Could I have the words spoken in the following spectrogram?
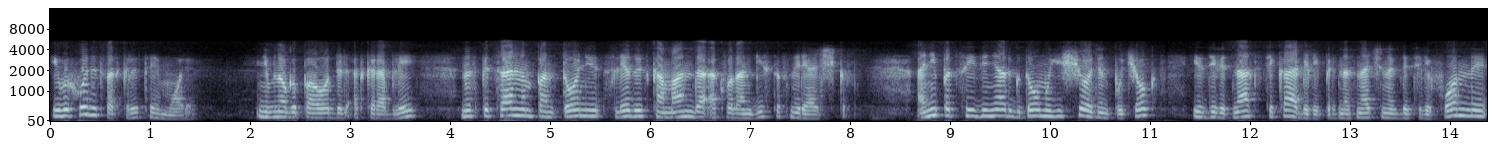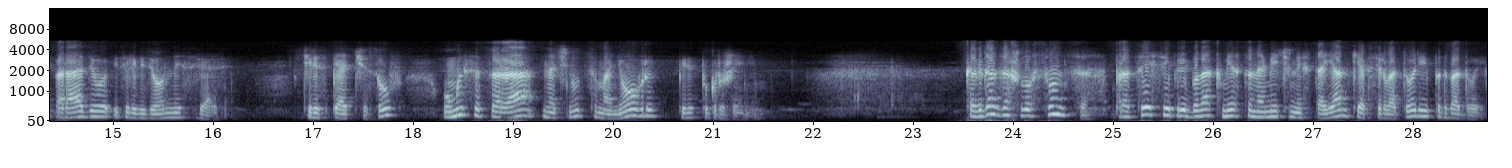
и выходит в открытое море. Немного поодаль от кораблей на специальном понтоне следует команда аквалангистов-ныряльщиков. Они подсоединят к дому еще один пучок из 19 кабелей, предназначенных для телефонной, радио и телевизионной связи. Через пять часов у мыса Цара начнутся маневры перед погружением. Когда взошло солнце, процессия прибыла к месту намеченной стоянки обсерватории под водой.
